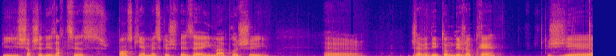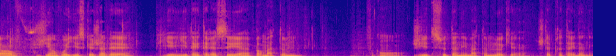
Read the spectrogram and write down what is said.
Puis il cherchait des artistes. Je pense qu'il aimait ce que je faisais. Il m'a approché. Euh, J'avais des tonnes déjà prêts. J'y ai, envoyé ce que j'avais. Puis il était intéressé euh, par ma tune. Fait qu'on j'y ai tout de suite donné ma tune là que j'étais prêt à y donner.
